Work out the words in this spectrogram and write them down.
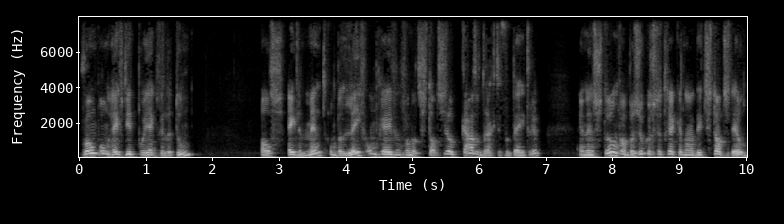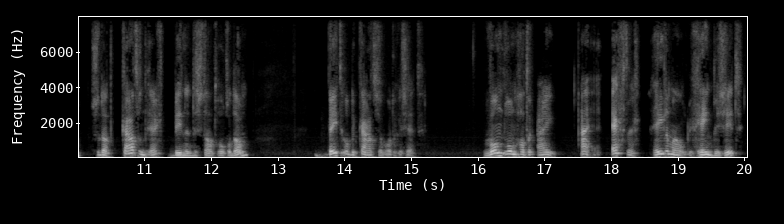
Woonbron heeft dit project willen doen als element om de leefomgeving van het stadsdeel Katendrecht te verbeteren en een stroom van bezoekers te trekken naar dit stadsdeel, zodat Katendrecht binnen de stad Rotterdam beter op de kaart zou worden gezet. Woonbron had er echter helemaal geen bezit.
